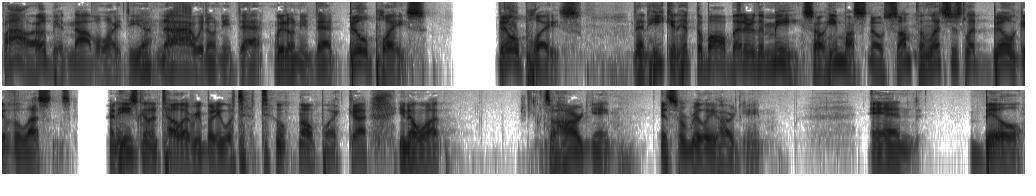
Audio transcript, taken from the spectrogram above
Wow, that would be a novel idea. Nah, we don't need that. We don't need that. Bill plays. Bill plays. And he can hit the ball better than me. So he must know something. Let's just let Bill give the lessons. And he's going to tell everybody what to do. Oh my God. You know what? It's a hard game. It's a really hard game. And Bill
